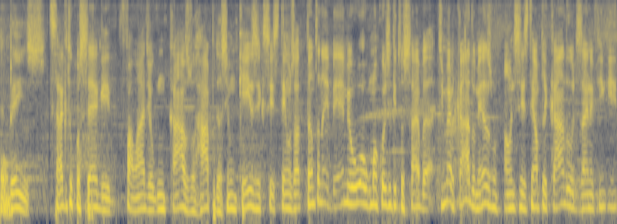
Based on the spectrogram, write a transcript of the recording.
é bem isso. Será que tu consegue falar de algum caso rápido, assim, um case que vocês tenham usado tanto na IBM ou alguma coisa que tu saiba de mercado mesmo, onde vocês tenham aplicado o design thinking e,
